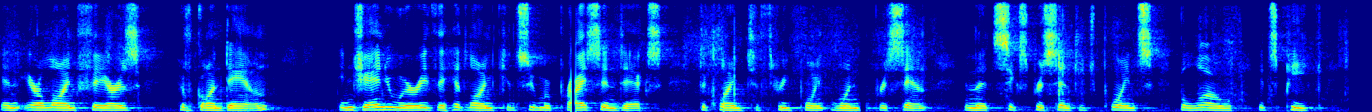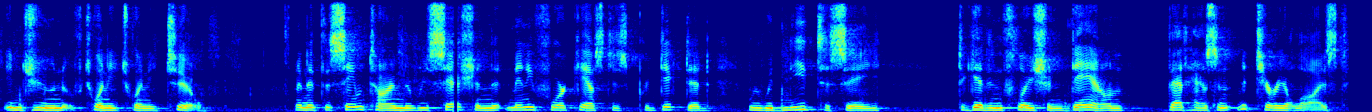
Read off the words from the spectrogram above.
and airline fares have gone down. In January, the headline Consumer Price Index declined to 3.1%, and that's six percentage points below its peak in June of 2022. And at the same time, the recession that many forecasters predicted we would need to see to get inflation down, that hasn't materialized.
